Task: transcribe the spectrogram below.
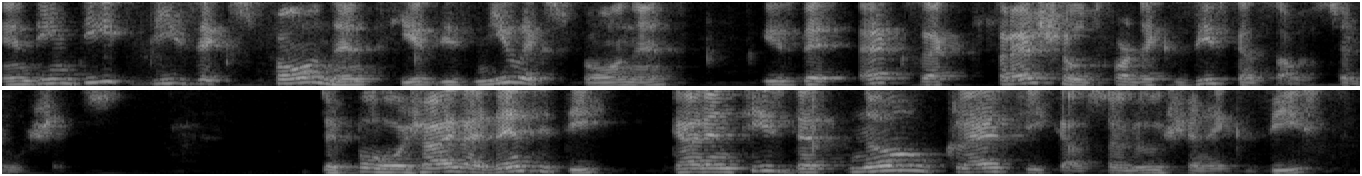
And indeed, this exponent here, this new exponent, is the exact threshold for the existence of solutions. The Pohozaev identity guarantees that no classical solution exists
